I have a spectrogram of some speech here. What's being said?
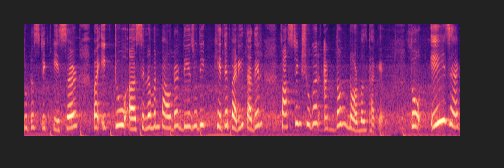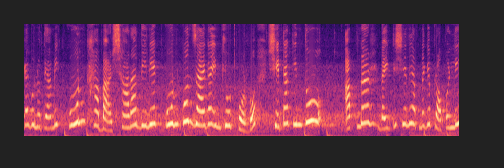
দুটো স্টিক কেসার বা একটু সিনামন পাউডার দিয়ে যদি খেতে পারি, তাদের ফাস্টিং সুগার একদম নর্মাল থাকে। তো এই জায়গাগুলোতে আমি কোন খাবার সারা দিনে কোন কোন জায়গা ইনক্লুড করব, সেটা কিন্তু আপনার ডাইটিশিয়ানই আপনাকে প্রপারলি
